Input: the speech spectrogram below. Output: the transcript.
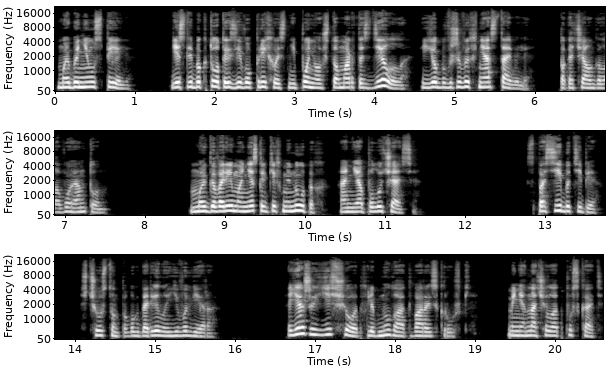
«Мы бы не успели. Если бы кто-то из его прихвостней понял, что Марта сделала, ее бы в живых не оставили», — покачал головой Антон. «Мы говорим о нескольких минутах, а не о получасе». «Спасибо тебе», — с чувством поблагодарила его Вера. Я же еще отхлебнула отвара из кружки. Меня начало отпускать.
